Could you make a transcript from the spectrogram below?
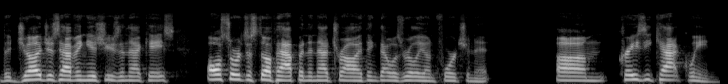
The judge is having issues in that case. All sorts of stuff happened in that trial. I think that was really unfortunate. Um, Crazy Cat Queen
